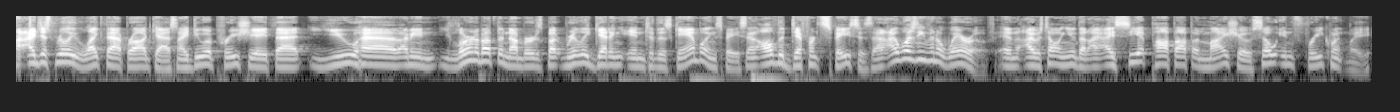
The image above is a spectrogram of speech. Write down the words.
I just really like that broadcast. And I do appreciate that you have, I mean, you learn about the numbers, but really getting into this gambling space and all the different spaces that I wasn't even aware of. And I was telling you that I, I see it pop up on my show so infrequently.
